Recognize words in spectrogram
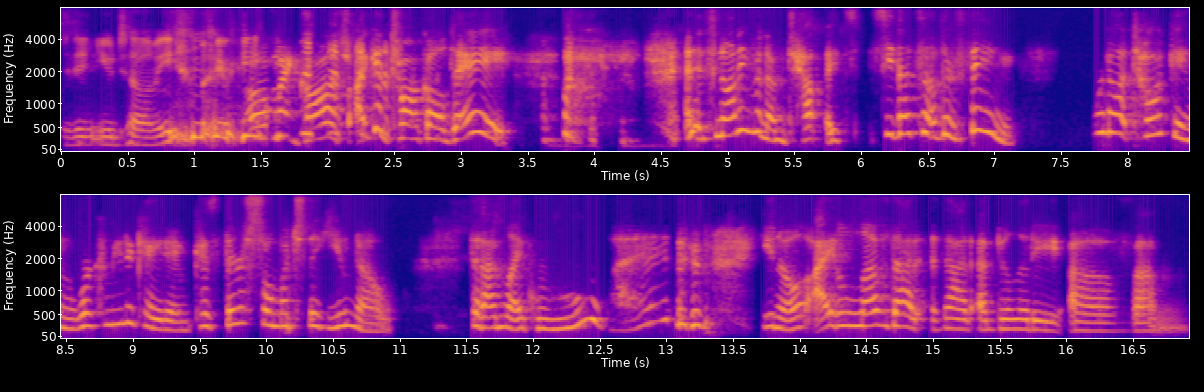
didn't you tell me? oh my gosh, I could talk all day. and it's not even I'm telling. It's see that's the other thing. We're not talking. We're communicating because there's so much that you know that I'm like, Ooh, what? you know, I love that that ability of, um,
